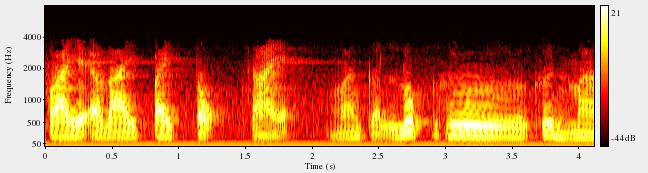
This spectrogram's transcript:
ไฟอะไรไปตกใส่ มันก็ลุกฮือขึ้นมา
